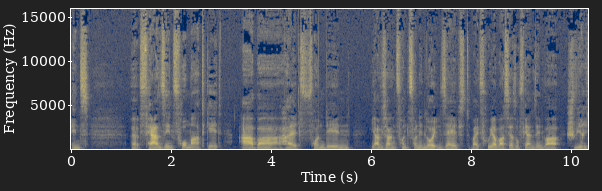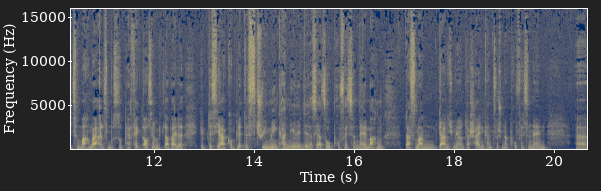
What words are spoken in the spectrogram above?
ins äh, Fernsehformat geht, aber halt von den, ja, wie sagen, von, von den Leuten selbst. Weil früher war es ja so, Fernsehen war schwierig zu machen, weil alles musste so perfekt aussehen. Und mittlerweile gibt es ja komplette Streaming-Kanäle, die das ja so professionell machen, dass man gar nicht mehr unterscheiden kann zwischen einer professionellen äh,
